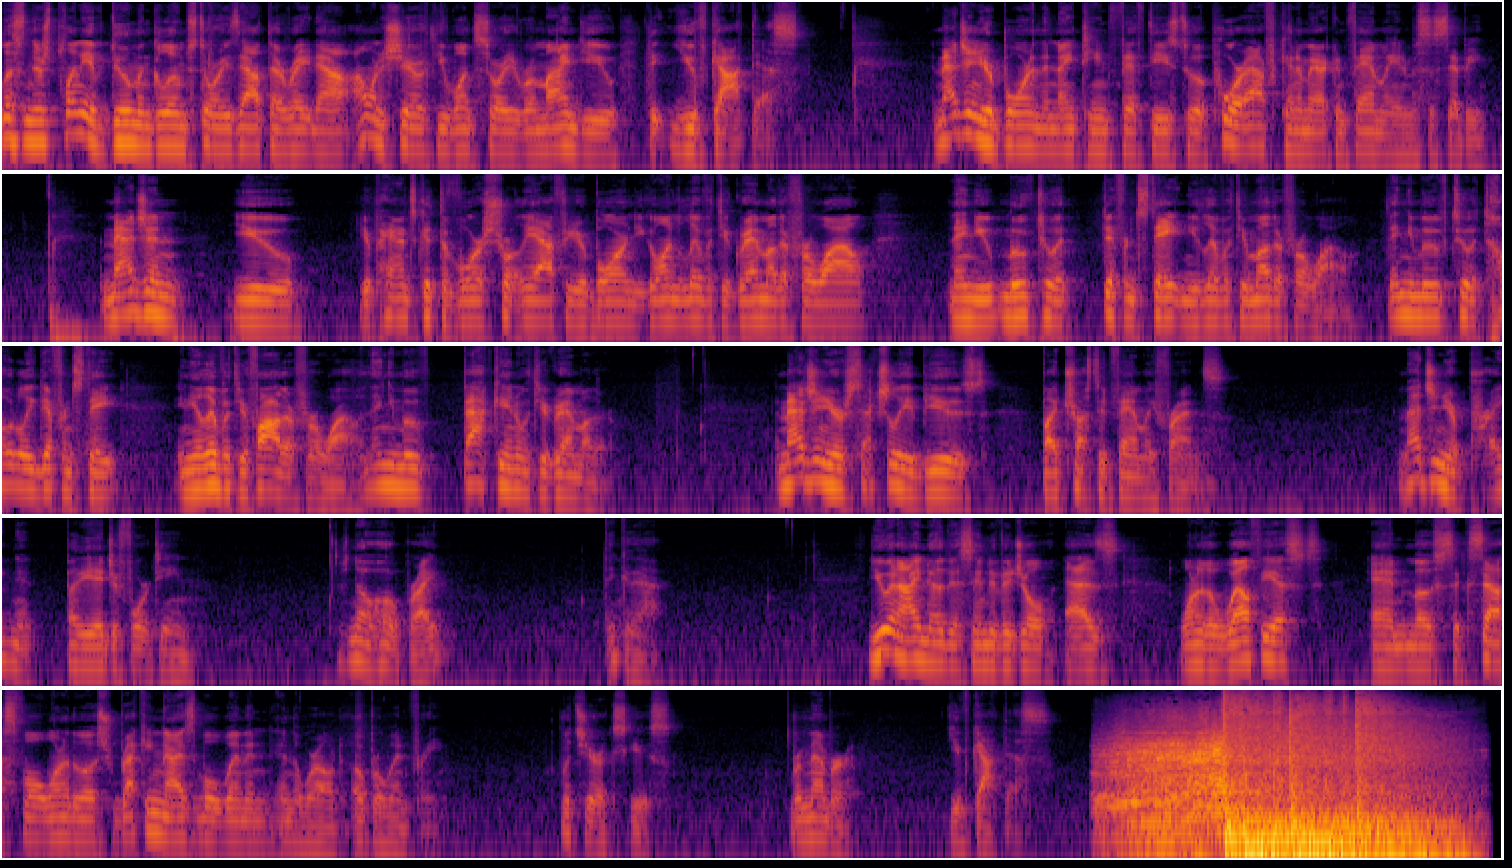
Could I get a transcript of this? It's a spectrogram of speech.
Listen, there's plenty of doom and gloom stories out there right now. I want to share with you one story to remind you that you've got this. Imagine you're born in the 1950s to a poor African American family in Mississippi. Imagine you your parents get divorced shortly after you're born. You go on to live with your grandmother for a while. Then you move to a different state and you live with your mother for a while. Then you move to a totally different state and you live with your father for a while. And then you move back in with your grandmother. Imagine you're sexually abused by trusted family friends. Imagine you're pregnant by the age of 14. There's no hope, right? Think of that. You and I know this individual as one of the wealthiest and most successful, one of the most recognizable women in the world, Oprah Winfrey. What's your excuse? Remember, you've got this.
